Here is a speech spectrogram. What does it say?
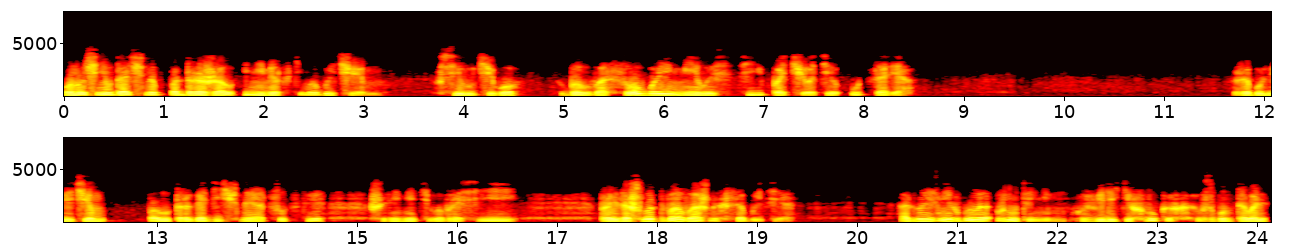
он очень удачно подражал и немецким обычаям, в силу чего был в особой милости и почете у царя. За более чем полуторагодичное отсутствие Шереметьева в России произошло два важных события. Одно из них было внутренним. В Великих Луках взбунтовались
